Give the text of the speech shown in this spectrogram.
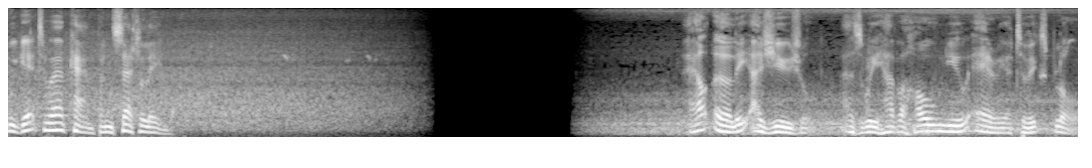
We get to our camp and settle in. Out early as usual, as we have a whole new area to explore.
